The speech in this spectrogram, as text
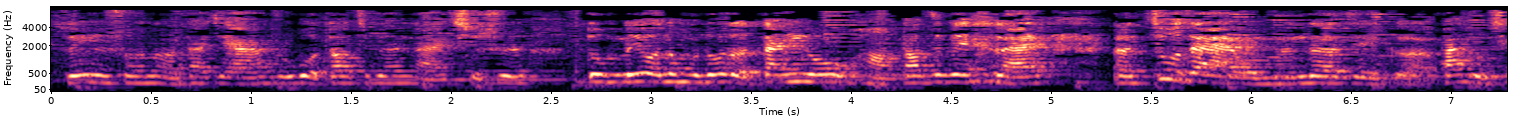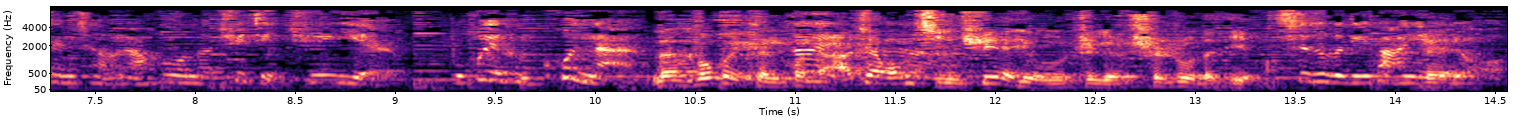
嗯。所以说呢，大家如果到这边来，其实都没有那么多的担忧哈。到这边来，呃，住在我们的这个巴蜀县城，然后呢，去景区也不会很困难。那不会很困难，而且我们景区也有这个吃住的地方。吃住的地方也有。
